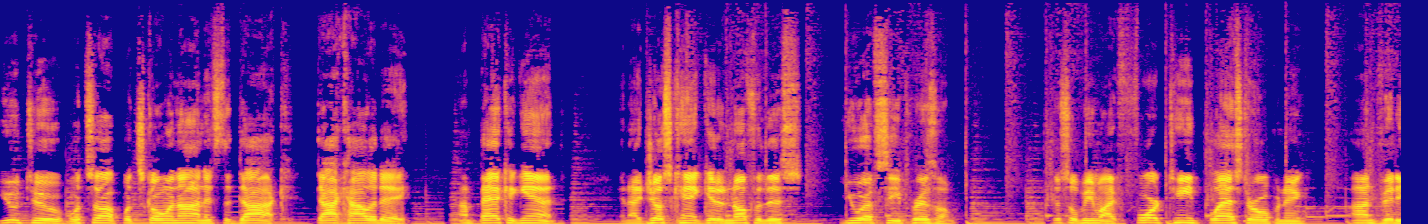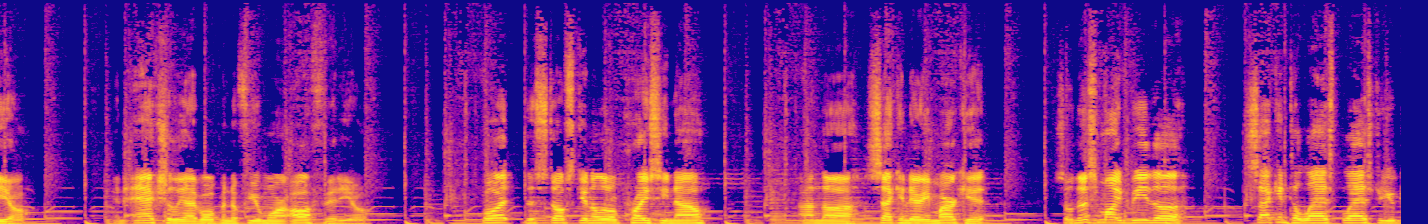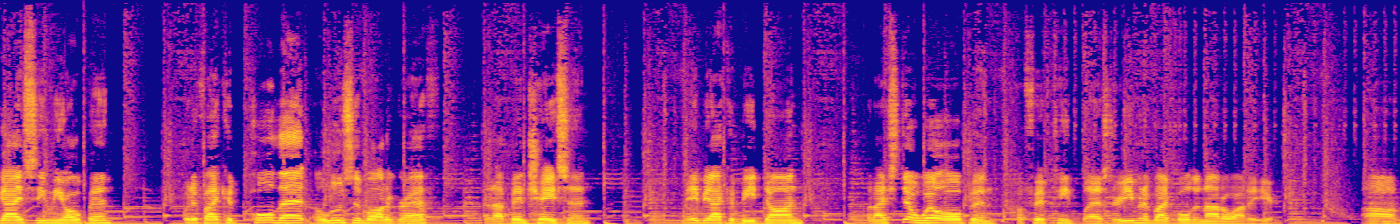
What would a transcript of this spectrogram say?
YouTube, what's up? What's going on? It's the Doc, Doc Holiday. I'm back again, and I just can't get enough of this UFC Prizm. This will be my 14th blaster opening on video, and actually, I've opened a few more off video. But this stuff's getting a little pricey now on the secondary market, so this might be the second to last blaster you guys see me open. But if I could pull that elusive autograph that I've been chasing, maybe I could be done. But I still will open a 15th blaster, even if I pulled an auto out of here. Um,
